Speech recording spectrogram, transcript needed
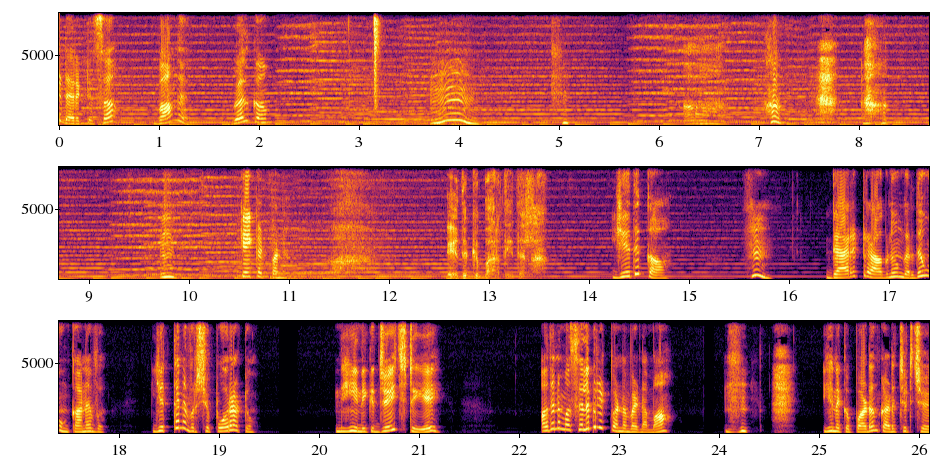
வாங்க டைரக்டர் சார் வாங்க. வெல்கம் ம். கேக் கட் பண்ணு. எதுக்கு பாரதி இதெல்லாம்? எதுக்கா? ஹம் டைரக்டர் ஆகணுங்கிறது உன் கனவு. எத்தனை வருஷ போராட்டம்? நீ இன்னைக்கு ஜெயிச்சிட்டியே. அதை நம்ம செலிப்ரேட் பண்ண வேண்டாமா? எனக்கு படம் கிடைச்சிடுச்சு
